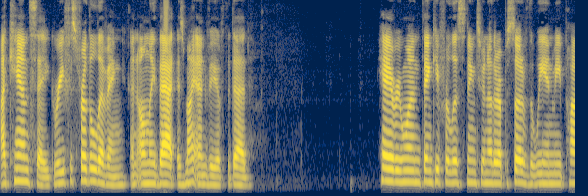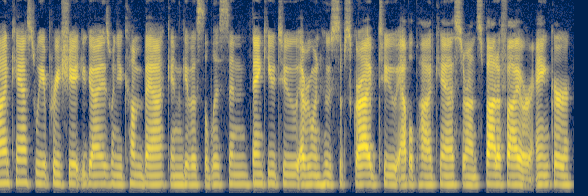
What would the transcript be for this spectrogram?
I can say grief is for the living, and only that is my envy of the dead. Hey everyone, thank you for listening to another episode of the We in Me podcast. We appreciate you guys when you come back and give us a listen. Thank you to everyone who's subscribed to Apple Podcasts or on Spotify or Anchor.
